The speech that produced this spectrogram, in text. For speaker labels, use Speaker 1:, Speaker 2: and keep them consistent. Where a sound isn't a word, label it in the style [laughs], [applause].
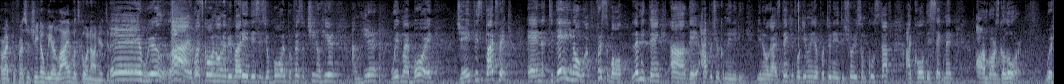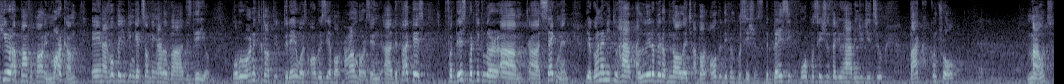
Speaker 1: All right, Professor Chino, we are live. What's going on here today?
Speaker 2: Hey, we're live. What's going on, everybody? This is your boy, Professor Chino here. I'm here with my boy, Jay Fitzpatrick. And today, you know, first of all, let me thank uh, the Aperture community. You know, guys, thank you for giving me the opportunity to show you some cool stuff. I call this segment Arm Bars Galore. We're here at Pound for Pound in Markham, and I hope that you can get something out of uh, this video. What we wanted to talk to today was obviously about arm bars, and uh, the fact is, for this particular um, uh, segment, you're gonna need to have a little bit of knowledge about all the different positions. The basic four positions that you have in Jiu-Jitsu, back control, mount,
